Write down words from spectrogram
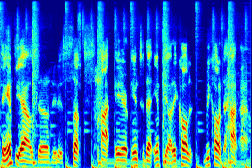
The empty aisle does it, it sucks hot air into that empty aisle. They call it we call it the hot aisle.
